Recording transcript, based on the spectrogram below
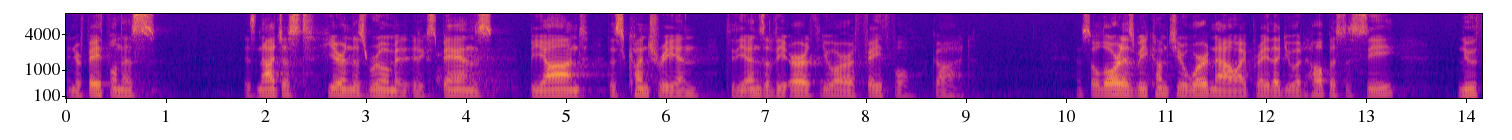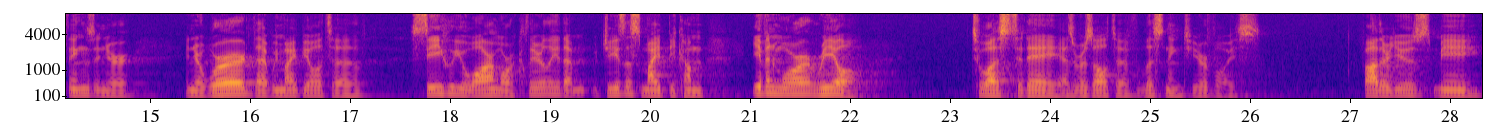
And your faithfulness is not just here in this room, it, it expands beyond this country and to the ends of the earth. You are a faithful God. And so, Lord, as we come to your word now, I pray that you would help us to see new things in your, in your word, that we might be able to see who you are more clearly, that Jesus might become even more real to us today as a result of listening to your voice. Father, use me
